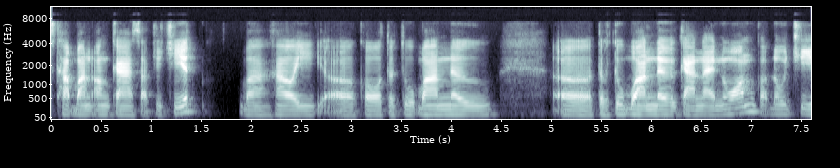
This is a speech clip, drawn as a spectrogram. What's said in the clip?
ស្ថាប័នអង្គការសហប្រជាជាតិបាទហើយក៏ទទួលបាននៅទទួលបាននៅការណែនាំក៏ដូចជា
